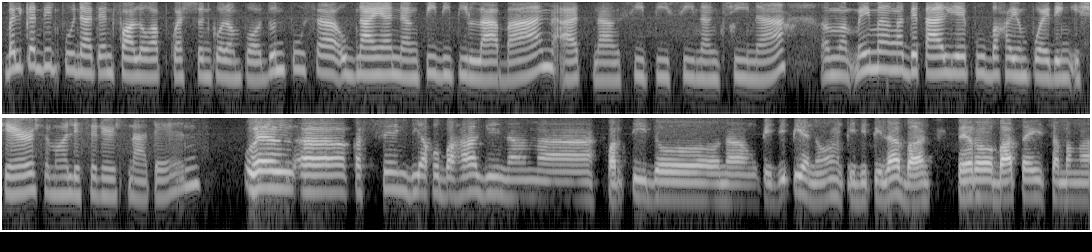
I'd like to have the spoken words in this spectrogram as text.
Balikan din po natin, follow-up question ko lang po, dun po sa ugnayan ng PDP Laban at ng CPC ng China, um, may mga detalye po ba kayong pwedeng i-share sa mga listeners natin? Well, uh, kasi hindi ako bahagi ng uh, partido ng PDP, ano, ng PDP Laban, pero batay sa mga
